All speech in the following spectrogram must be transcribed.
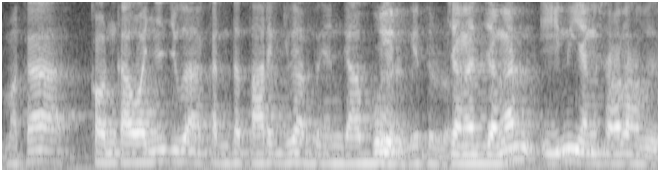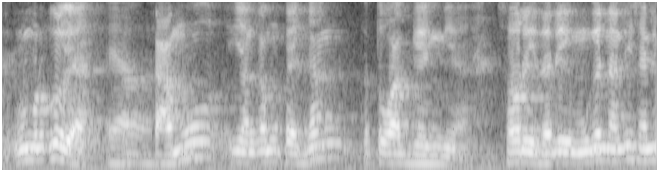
maka kawan-kawannya juga akan tertarik juga pengen gabung Wir, gitu loh. Jangan-jangan ini yang salah, Wir. Menurutku ya, Ya. kamu yang kamu pegang ketua gengnya. Sorry tadi mungkin nanti saya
